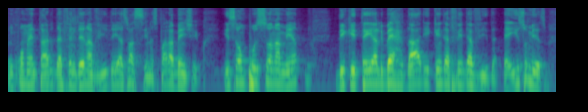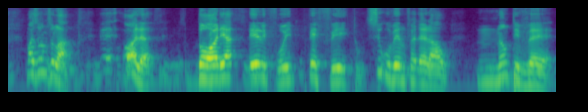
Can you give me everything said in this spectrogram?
um comentário defendendo a vida e as vacinas. Parabéns, Chico. Isso é um posicionamento de que tem a liberdade e quem defende a vida. É isso mesmo. Mas vamos lá. É, olha, Dória, ele foi perfeito. Se o governo federal não tiver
